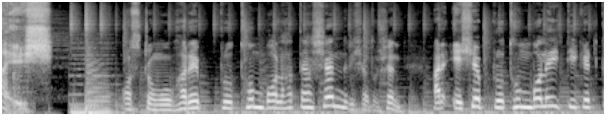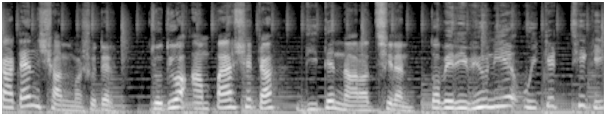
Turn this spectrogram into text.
আয়েশ। অষ্টম ওভারে প্রথম বল হাতে আসেন রিশাদ হোসেন। আর এসে প্রথম বলেই টিকিট কাটেন শান মাসুদের। যদিও আম্পায়ার সেটা দিতে নারাজ ছিলেন, তবে রিভিউ নিয়ে উইকেট ঠিকই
